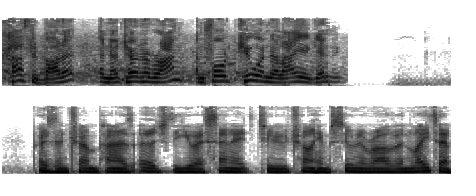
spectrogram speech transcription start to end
cast the ballot and then turn around and fall, kill on the line again. President Trump has urged the U.S. Senate to try him sooner rather than later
